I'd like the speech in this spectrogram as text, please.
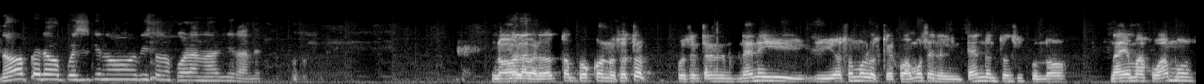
No, pero pues es que no he visto no jugar a nadie, la neta. No, la verdad tampoco. Nosotros, pues entre el nene y, y yo somos los que jugamos en el Nintendo, entonces pues no, nadie más jugamos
